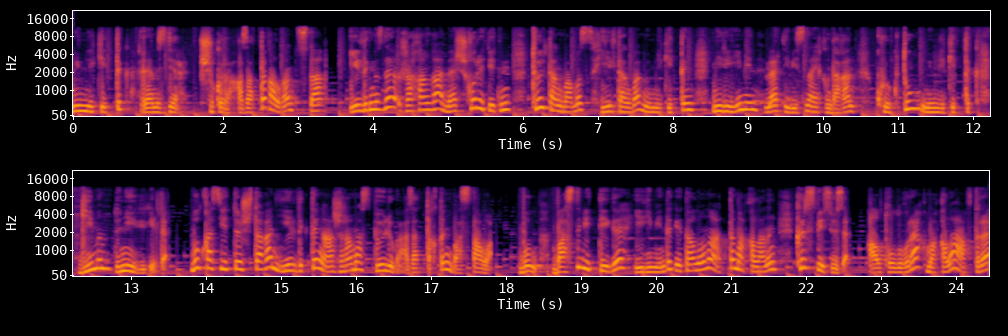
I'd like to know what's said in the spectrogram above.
мемлекеттік рәміздер. Шүкір азаттық алған тұста елдігімізді жаһанға мәшһүр ететін төл таңбамыз елтаңба мемлекеттің мерейі мен мәртебесін айқындаған көк ту мемлекеттік гимн дүниеге келді. Бұл қасиетті үштаған елдіктің ажырамас бөлігі азаттықтың бастауы. Бұл басты беттегі егемендік эталоны атты мақаланың кіріспе сөзі. Ал толығырақ мақала авторы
